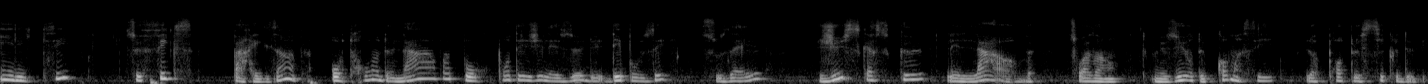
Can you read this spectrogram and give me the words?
illicti se fixe, par exemple, au tronc d'un arbre pour protéger les œufs de déposés sous elle jusqu'à ce que les larves soient en mesure de commencer leur propre cycle de vie.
